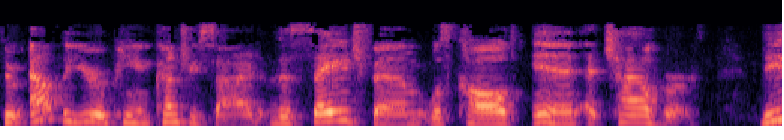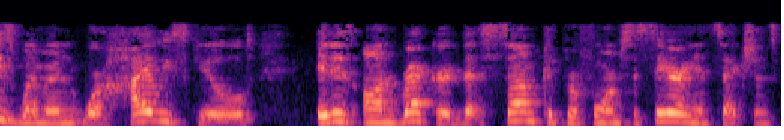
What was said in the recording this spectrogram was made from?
Throughout the European countryside, the sage femme was called in at childbirth. These women were highly skilled it is on record that some could perform cesarean sections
